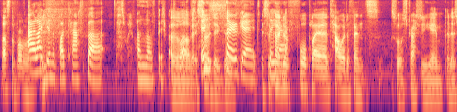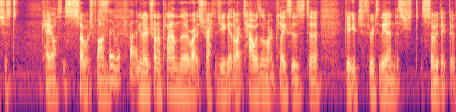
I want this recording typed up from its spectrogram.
That's the problem. I like doing the podcast, but That's way more. I love Bish Bash I love it. It's so it's addictive. so good. It's so, a kind yeah. of four-player tower defense sort of strategy game, and it's just chaos. It's so much fun. so much fun. you know, trying to plan the right strategy, get the right towers in the right places to get you through to the end. It's just so addictive.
